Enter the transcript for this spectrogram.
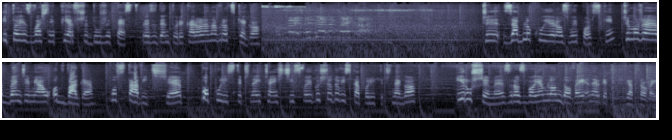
I to jest właśnie pierwszy duży test prezydentury Karola Nawrockiego. Czy zablokuje rozwój Polski? Czy może będzie miał odwagę postawić się populistycznej części swojego środowiska politycznego i ruszymy z rozwojem lądowej energetyki wiatrowej?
